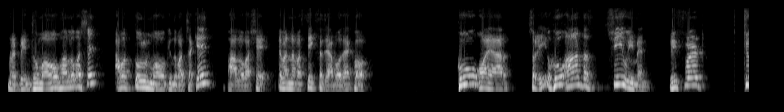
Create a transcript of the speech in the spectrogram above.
মানে বৃদ্ধ মাও ভালোবাসে, আবার তরুণ মাও কিন্তু বাচ্চাকে ভালোবাসে। এবার নাম্বার সিক্সে যাব, দেখো। Who were sorry who are the three women referred to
